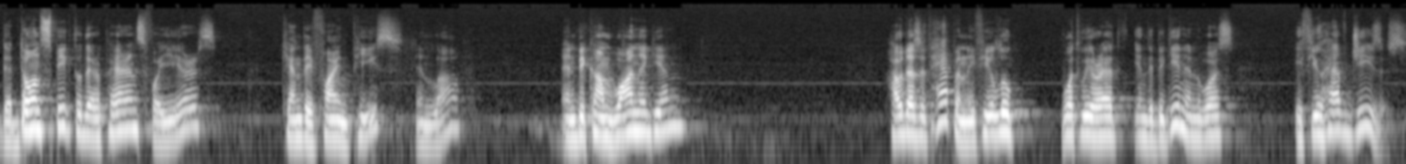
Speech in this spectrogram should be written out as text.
that don't speak to their parents for years can they find peace and love and become one again? How does it happen? If you look what we read in the beginning was if you have Jesus,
